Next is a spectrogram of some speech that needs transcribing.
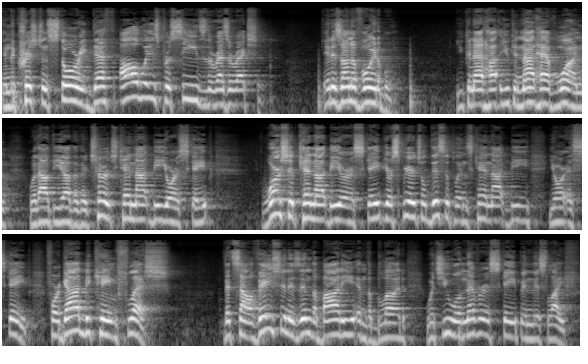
In the Christian story, death always precedes the resurrection. It is unavoidable. You cannot, ha- you cannot have one without the other. The church cannot be your escape. Worship cannot be your escape. Your spiritual disciplines cannot be your escape. For God became flesh, that salvation is in the body and the blood, which you will never escape in this life.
